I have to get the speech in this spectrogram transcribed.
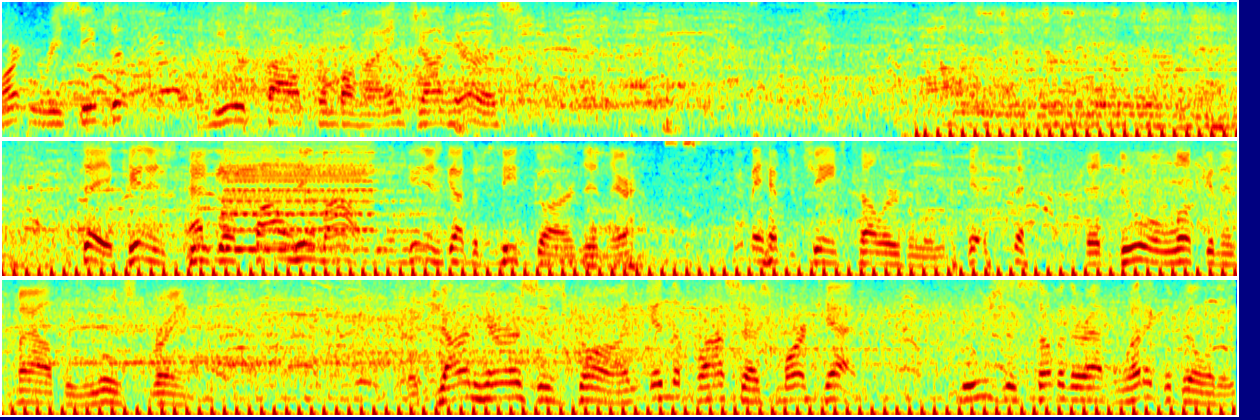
Martin receives it, and he was fouled from behind. John Harris. Tell you, Kenyon's teeth will foul him out. Kenyon's got some teeth guards in there. He may have to change colors a little bit. that, that dual look in his mouth is a little strange. But John Harris is gone. In the process, Marquette loses some of their athletic ability,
